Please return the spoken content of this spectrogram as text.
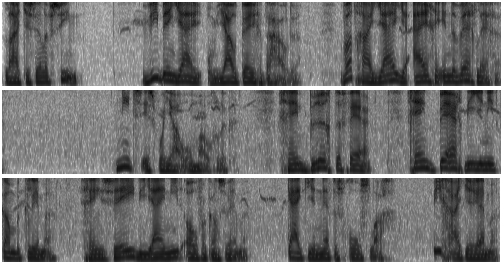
Laat jezelf zien. Wie ben jij om jou tegen te houden? Wat ga jij je eigen in de weg leggen? Niets is voor jou onmogelijk. Geen brug te ver. Geen berg die je niet kan beklimmen. Geen zee die jij niet over kan zwemmen. Kijk je nette schoolslag. Wie gaat je remmen?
